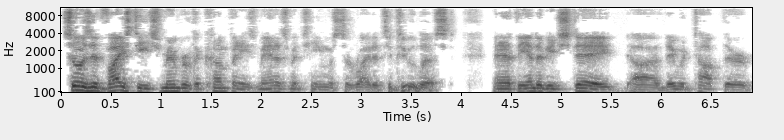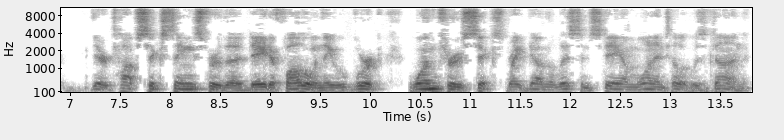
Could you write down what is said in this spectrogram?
So his advice to each member of the company's management team was to write a to-do list. And at the end of each day, uh, they would top their their top six things for the day to follow, and they would work one through six, write down the list, and stay on one until it was done.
